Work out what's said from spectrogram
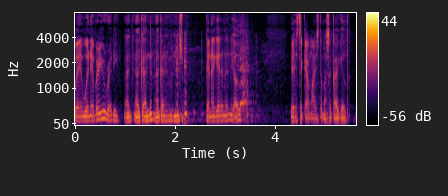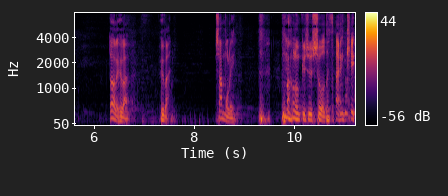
When, whenever you're ready. I, I, can, I can, have an. Can I get an espresso? Ja sitten se käy maistamassa kaikilta. Tuo oli hyvä. Hyvä. Samuli, mä haluan kysyä sulta tämänkin.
